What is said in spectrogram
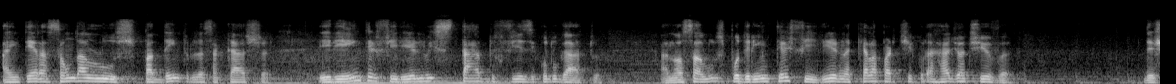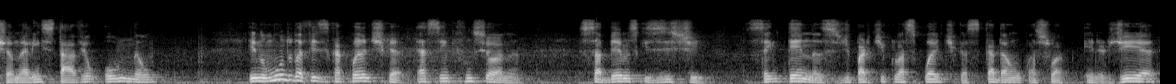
a interação da luz para dentro dessa caixa iria interferir no estado físico do gato. A nossa luz poderia interferir naquela partícula radioativa, deixando ela instável ou não. E no mundo da física quântica é assim que funciona. Sabemos que existe centenas de partículas quânticas, cada um com a sua energia,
